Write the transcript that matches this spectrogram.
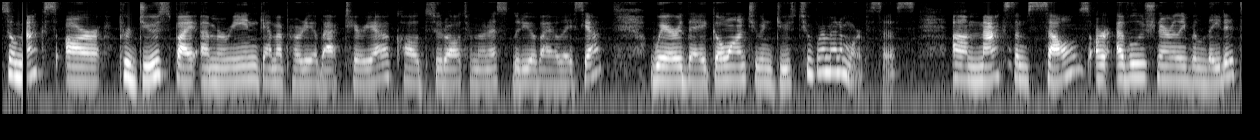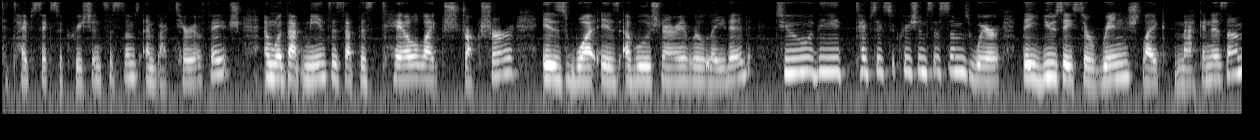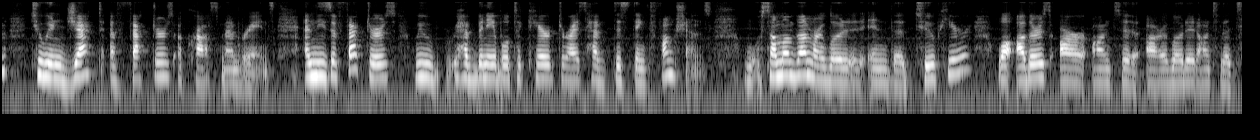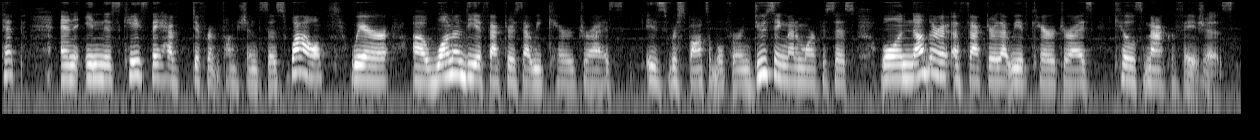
So MACs are produced by a marine gamma proteobacteria called Pseudoalteromonas luteoviolacea, where they go on to induce tubeworm metamorphosis. Um, MACs themselves are evolutionarily related to type 6 secretion systems and bacteriophage. And what that means is that this tail like structure is what is evolutionarily related to the type 6 secretion systems where they use a syringe like mechanism to inject effectors across membranes. And these effectors we have been able to characterize have distinct functions. Some of them are loaded in the tube here, while others are onto are loaded onto the tip. And in this case, they have different functions as well, where uh, one of the effectors that we characterize is responsible for inducing metamorphosis, while another effector that we have characterized kills macrophages.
